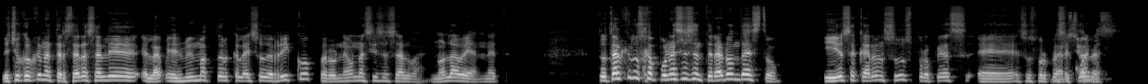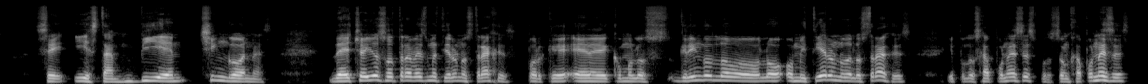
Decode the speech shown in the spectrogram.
De hecho, creo que en la tercera sale el, mismo actor que la hizo de Rico, pero aún así se salva. No la vean, neta. Total que los japoneses se enteraron de esto y ellos sacaron sus propias, eh, sus propias secuelas. Sí, y están bien chingonas. De hecho, ellos otra vez metieron los trajes, porque eh, como los gringos lo, omitieron lo de los trajes, y pues los japoneses, pues son japoneses,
